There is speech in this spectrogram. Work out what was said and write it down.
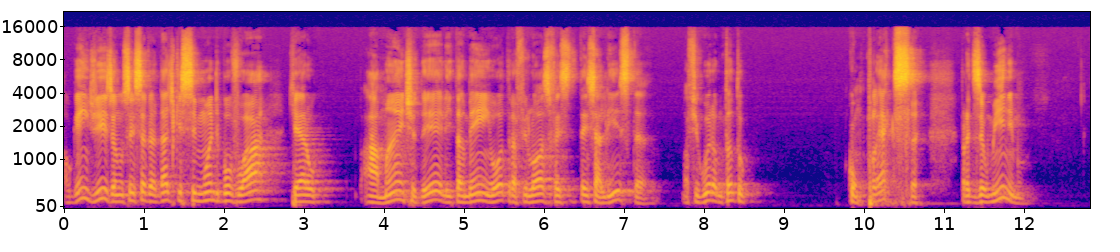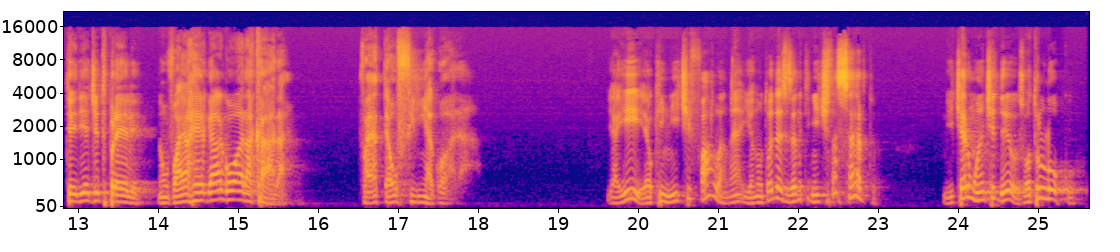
Alguém diz, eu não sei se é verdade, que Simone de Beauvoir, que era a amante dele, e também outra filósofa existencialista, uma figura um tanto complexa, para dizer o mínimo, teria dito para ele: não vai arregar agora, cara. Vai até o fim agora. E aí é o que Nietzsche fala, né? E eu não estou dizendo que Nietzsche está certo. Nietzsche era um anti-Deus, outro louco.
